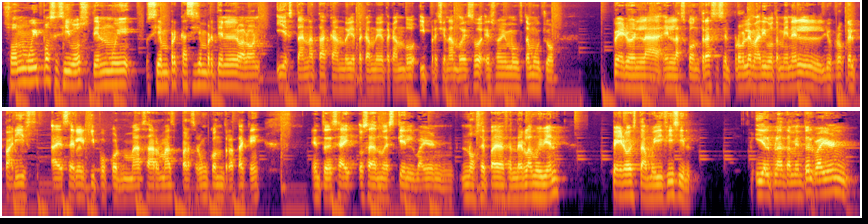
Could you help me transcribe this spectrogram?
son muy posesivos, tienen muy, siempre, casi siempre tienen el balón y están atacando y atacando y atacando y presionando. Eso, eso a mí me gusta mucho pero en, la, en las contras es el problema. Digo, también el, yo creo que el París ha de ser el equipo con más armas para hacer un contraataque. Entonces, hay, o sea, no es que el Bayern no sepa defenderlas muy bien, pero está muy difícil. Y el planteamiento del Bayern,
